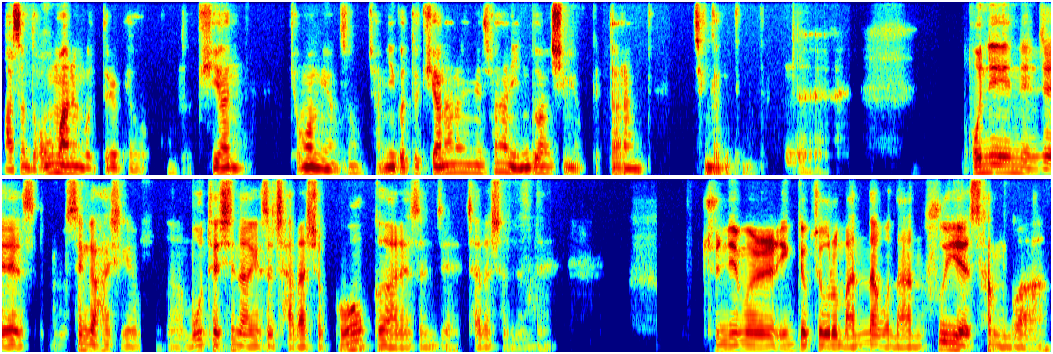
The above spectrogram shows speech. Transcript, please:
와서 너무 많은 것들을 배웠고 귀한 경험이어서 참 이것도 귀한 하나님의 선한 인도하심이었겠다라는 생각이 듭니다. 네. 본인이 이제 생각하시기에 어, 모태 신앙에서 잘하셨고 그 안에서 이제 잘하셨는데 주님을 인격적으로 만나고 난 후의 삶과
